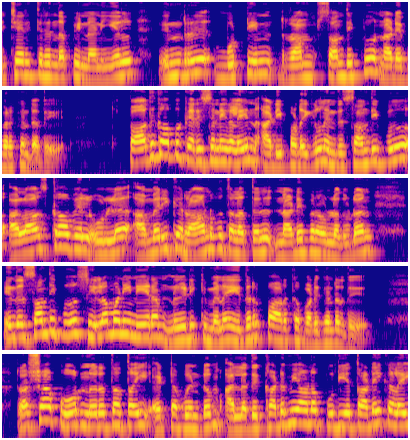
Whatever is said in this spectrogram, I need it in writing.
எச்சரித்திருந்த பின்னணியில் இன்று புட்டின் ரம் சந்திப்பு நடைபெறுகின்றது. பாதுகாப்பு கரிசனைகளின் அடிப்படையில் இந்த சந்திப்பு அலாஸ்காவில் உள்ள அமெரிக்க இராணுவ தளத்தில் நடைபெறவுள்ளதுடன் இந்த சந்திப்பு சில மணி நேரம் நீடிக்கும் என எதிர்பார்க்கப்படுகின்றது. ரஷ்யா போர் நிறுத்தத்தை எட்ட வேண்டும் அல்லது கடுமையான புதிய தடைகளை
